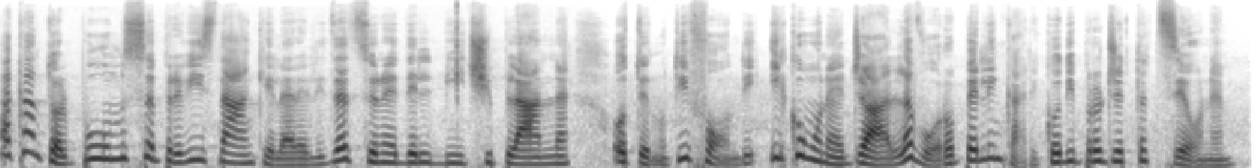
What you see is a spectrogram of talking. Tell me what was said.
Accanto al PUMS è prevista anche la realizzazione del Bici Plan. Ottenuti i fondi, il Comune è già al lavoro per l'incarico di progettazione.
